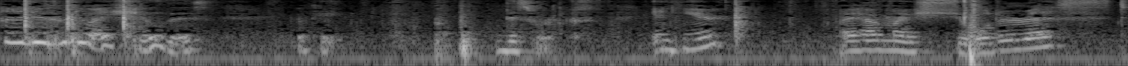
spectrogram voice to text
How do, do I show this? Okay, this works. In here, I have my shoulder rest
